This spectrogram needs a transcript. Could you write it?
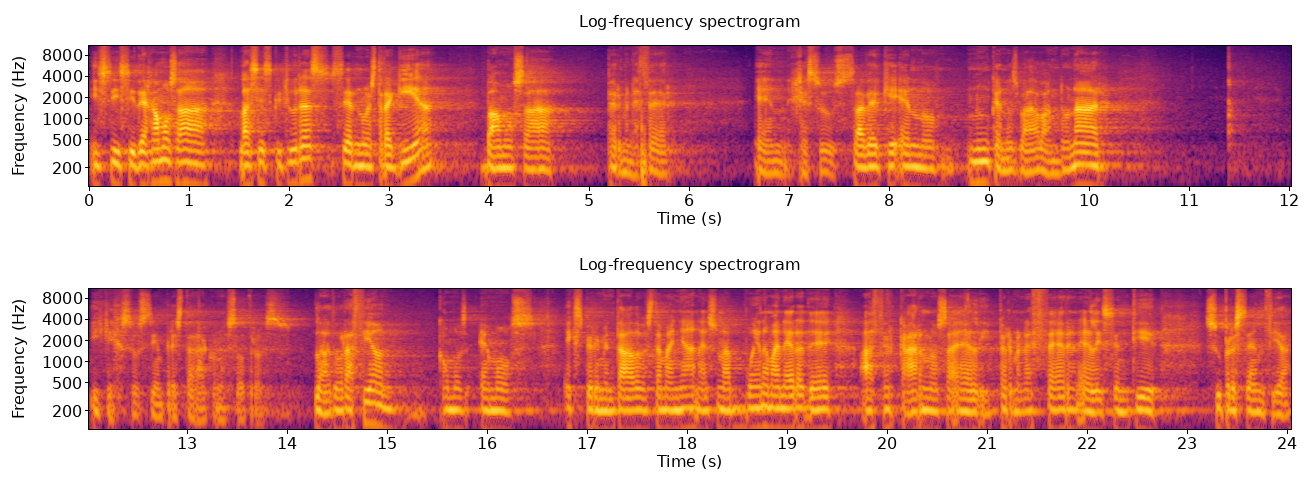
Y si, dejamos a las escrituras ser nuestra guía, vamos a permanecer en Jesús. Saber que Él nunca nos va a abandonar y que Jesús siempre estará con nosotros. La adoración, como hemos experimentado esta mañana, es una buena manera de acercarnos a Él y permanecer en Él y sentir su presencia.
